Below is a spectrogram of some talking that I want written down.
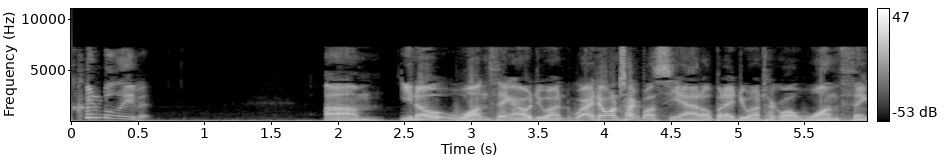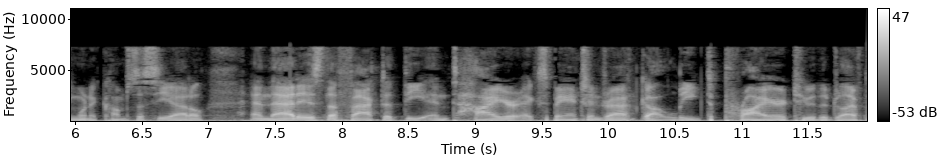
Couldn't believe it. Um, you know, one thing I would do on, I don't want to talk about Seattle, but I do want to talk about one thing when it comes to Seattle, and that is the fact that the entire expansion draft got leaked prior to the draft.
